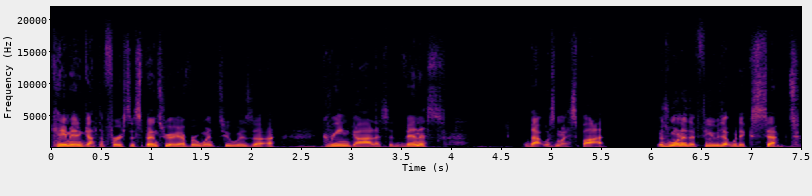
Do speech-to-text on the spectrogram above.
Came in, got the first dispensary I ever went to was uh, Green Goddess in Venice. That was my spot. It was one of the few that would accept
